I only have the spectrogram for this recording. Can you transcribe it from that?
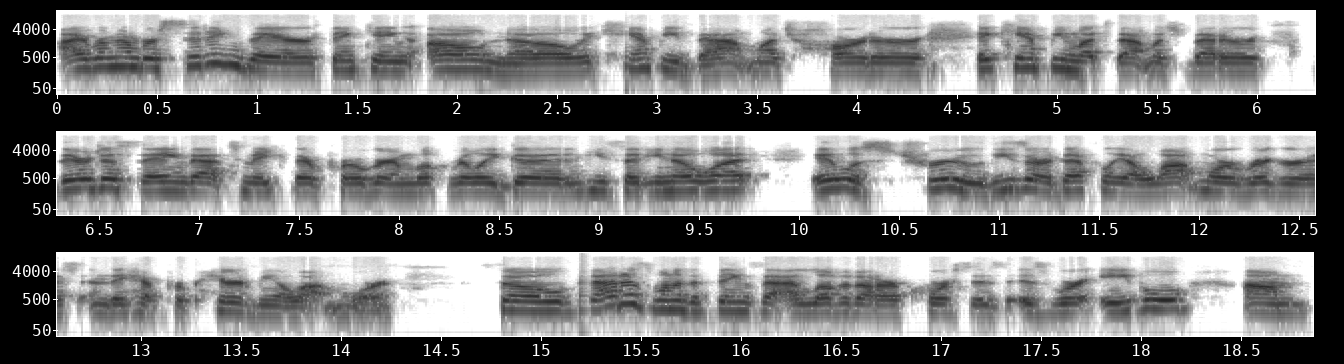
I remember sitting there thinking, oh no, it can't be that much harder. It can't be much that much better. They're just saying that to make their program look really good. And he said, you know what? it was true. These are definitely a lot more rigorous and they have prepared me a lot more. So that is one of the things that I love about our courses is we're able, um,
